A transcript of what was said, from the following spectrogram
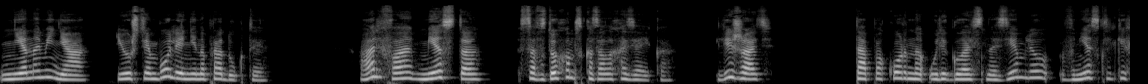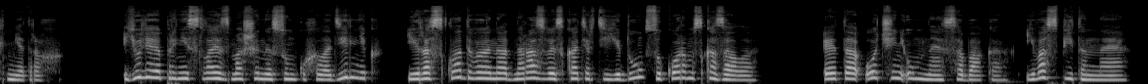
не на меня, и уж тем более не на продукты». «Альфа, место!» — со вздохом сказала хозяйка. «Лежать!» Та покорно улеглась на землю в нескольких метрах. Юлия принесла из машины сумку-холодильник и, раскладывая на одноразовой скатерти еду, с укором сказала «Это очень умная собака и воспитанная».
